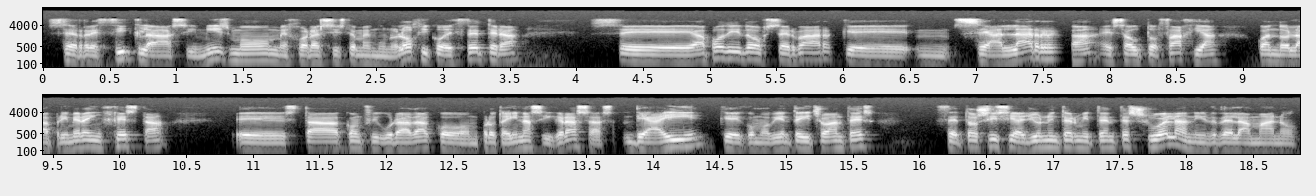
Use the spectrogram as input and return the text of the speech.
se recicla a sí mismo, mejora el sistema inmunológico, etcétera, se ha podido observar que mm, se alarga esa autofagia cuando la primera ingesta eh, está configurada con proteínas y grasas. De ahí que, como bien te he dicho antes, cetosis y ayuno intermitente suelen ir de la mano.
